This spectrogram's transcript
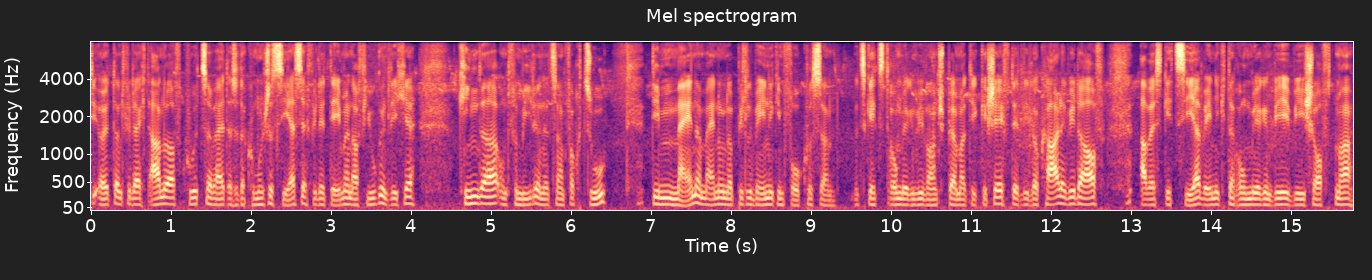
die Eltern vielleicht auch nur auf Kurzarbeit. Also da kommen schon sehr, sehr viele Themen auf Jugendliche, Kinder und Familien jetzt einfach zu, die meiner Meinung nach ein bisschen wenig im Fokus sind. Jetzt geht es darum, irgendwie, wann sperren wir die Geschäfte, die Lokale wieder auf, aber es geht sehr wenig darum, irgendwie, wie schafft man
